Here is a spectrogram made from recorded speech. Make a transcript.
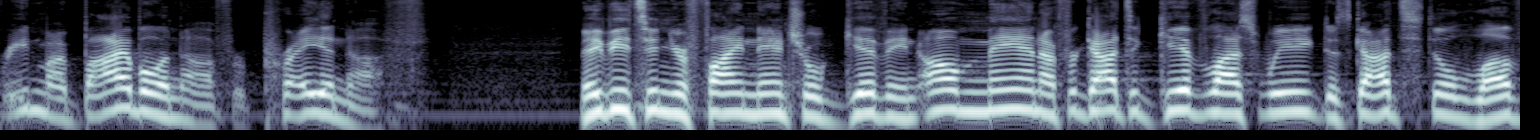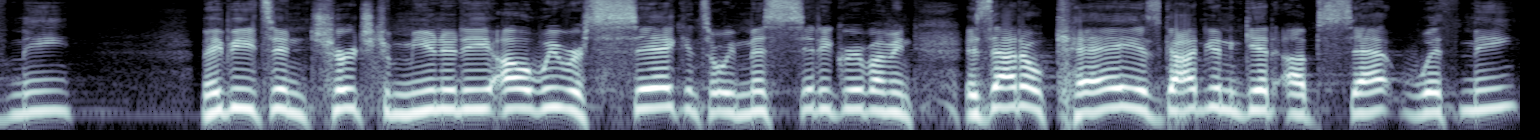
read my Bible enough or pray enough. Maybe it's in your financial giving. Oh man, I forgot to give last week. Does God still love me? Maybe it's in church community. Oh, we were sick and so we missed city group. I mean, is that okay? Is God going to get upset with me?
